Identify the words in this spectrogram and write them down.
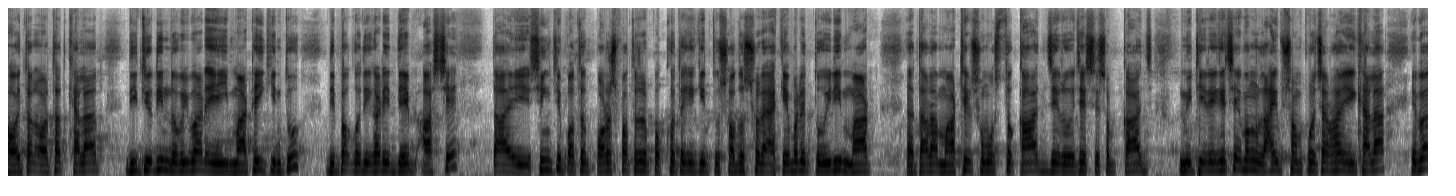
হয়তো অর্থাৎ খেলার দ্বিতীয় দিন রবিবার এই মাঠেই কিন্তু দীপক অধিকারী দেব আসছে। তাই সিংটি পথ পরশপত্রের পক্ষ থেকে কিন্তু সদস্যরা একেবারে তৈরি মাঠ তারা মাঠের সমস্ত কাজ যে রয়েছে সেসব কাজ মিটিয়ে রেখেছে এবং লাইভ সম্প্রচার হয় এই খেলা। এবং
